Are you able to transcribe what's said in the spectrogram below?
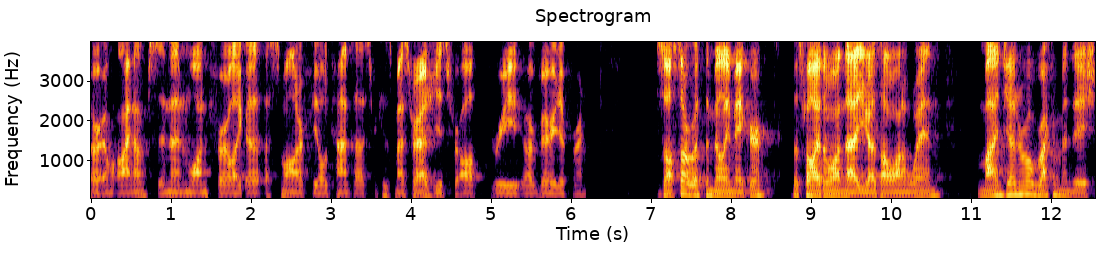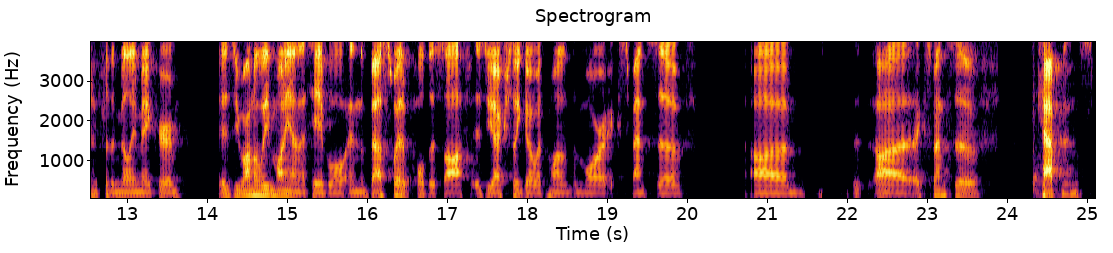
or lineups, and then one for like a, a smaller field contest because my strategies for all three are very different. So I'll start with the Millie Maker. That's probably the one that you guys all want to win. My general recommendation for the Millie Maker is you want to leave money on the table. And the best way to pull this off is you actually go with one of the more expensive, um, uh, expensive captains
